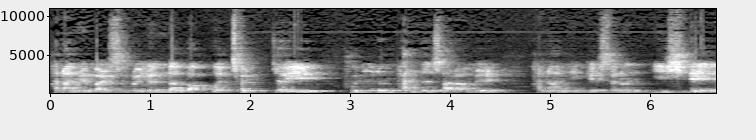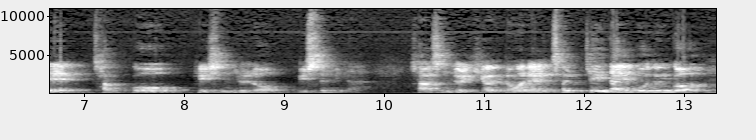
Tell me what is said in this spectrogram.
하나님의 말씀으로 연단받고 철저히 훈련받는 사람을 하나님께서는 이 시대에 찾고 계신 줄로 믿습니다. 사순절 기간 동안에 철저히 나의 모든 것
